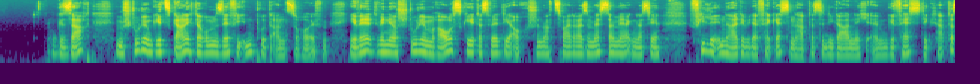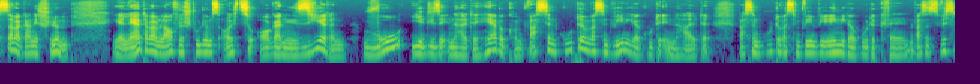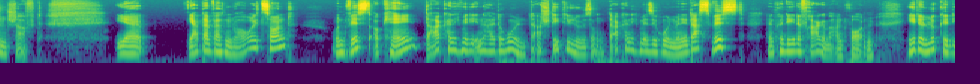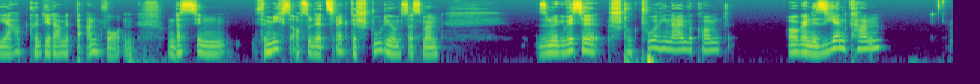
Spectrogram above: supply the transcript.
gesagt, im Studium geht es gar nicht darum, sehr viel Input anzuhäufen. Ihr werdet, wenn ihr aus Studium rausgeht, das werdet ihr auch schon nach zwei, drei Semestern merken, dass ihr viele Inhalte wieder vergessen habt, dass ihr die gar nicht ähm, gefestigt habt. Das ist aber gar nicht schlimm. Ihr lernt aber im Laufe des Studiums euch zu organisieren wo ihr diese Inhalte herbekommt. Was sind gute und was sind weniger gute Inhalte? Was sind gute, was sind weniger gute Quellen? Was ist Wissenschaft? Ihr, ihr habt einfach einen Horizont und wisst, okay, da kann ich mir die Inhalte holen. Da steht die Lösung. Da kann ich mir sie holen. Wenn ihr das wisst, dann könnt ihr jede Frage beantworten. Jede Lücke, die ihr habt, könnt ihr damit beantworten. Und das ist eben für mich ist auch so der Zweck des Studiums, dass man so eine gewisse Struktur hineinbekommt, organisieren kann,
